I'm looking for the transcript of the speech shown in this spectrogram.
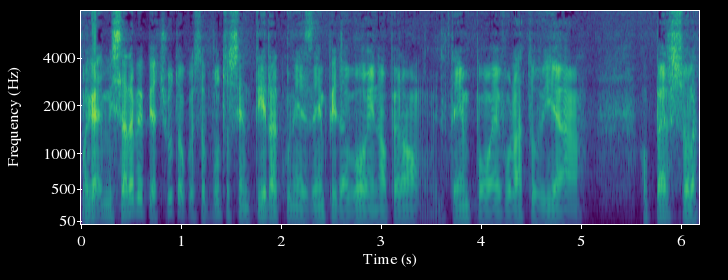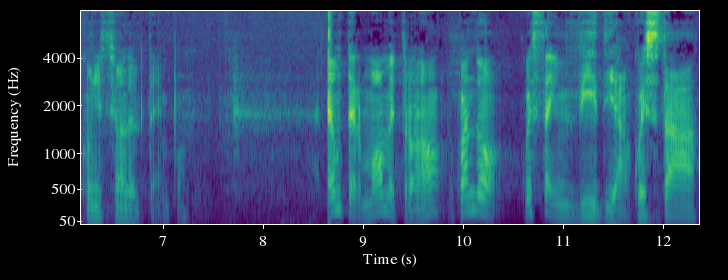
Magari, mi sarebbe piaciuto a questo punto sentire alcuni esempi da voi, no? però il tempo è volato via, ho perso la cognizione del tempo. È un termometro, no? Quando questa invidia, questa,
